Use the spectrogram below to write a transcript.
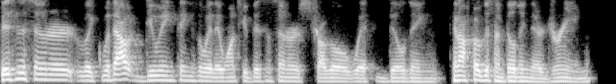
business owner, like without doing things the way they want to, business owners struggle with building, cannot focus on building their dream.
